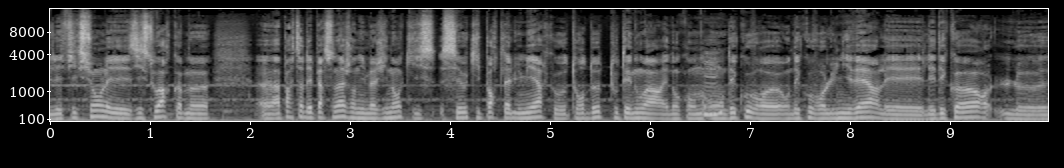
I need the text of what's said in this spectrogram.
les fictions, les histoires comme euh, euh, à partir des personnages en imaginant que c'est eux qui portent la lumière, qu'autour d'eux tout est noir et donc on, Mhm. on découvre on découvre l'univers, les les décors, le,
